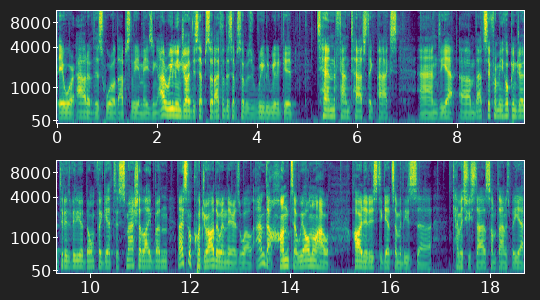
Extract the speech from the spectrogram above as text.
they were out of this world. Absolutely amazing. I really enjoyed this episode. I thought this episode was really, really good. 10 fantastic packs. And yeah, um, that's it for me. Hope you enjoyed today's video. Don't forget to smash the like button. Nice little Cuadrado in there as well. And a Hunter. We all know how hard it is to get some of these uh, chemistry styles sometimes. But yeah,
